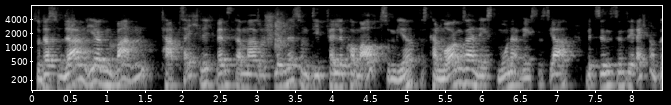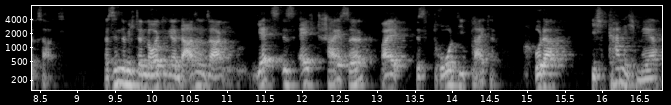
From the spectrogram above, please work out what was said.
sodass du dann irgendwann tatsächlich, wenn es dann mal so schlimm ist und die Fälle kommen auch zu mir, das kann morgen sein, nächsten Monat, nächstes Jahr, mit Zins sind die Rechnung bezahlt. Das sind nämlich dann Leute, die dann da sind und sagen, jetzt ist echt scheiße, weil es droht die Pleite. Oder ich kann nicht mehr,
